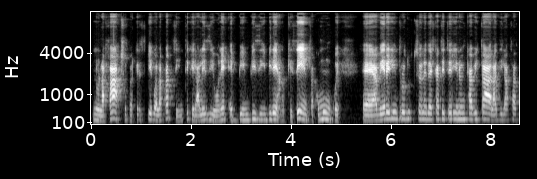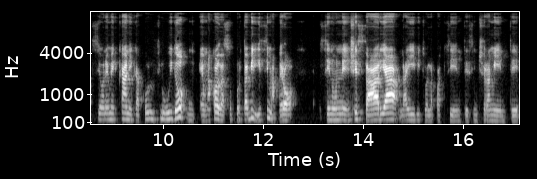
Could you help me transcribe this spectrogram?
non la faccio perché spiego alla paziente che la lesione è ben visibile anche senza. Comunque eh, avere l'introduzione del cateterino in cavità, la dilatazione meccanica col fluido è una cosa sopportabilissima, però se non necessaria la evito alla paziente sinceramente.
